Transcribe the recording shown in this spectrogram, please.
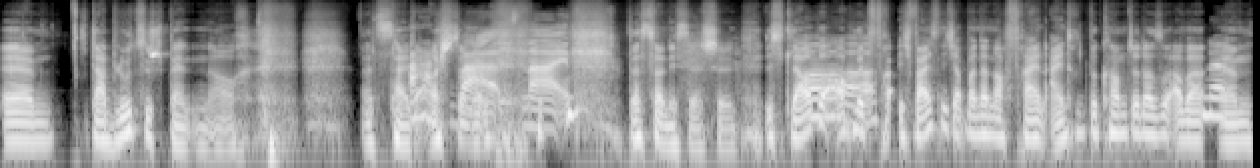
ähm, da Blut zu spenden auch. Als Teil der Ach Ausstellung. was, nein. Das fand ich sehr schön. Ich glaube auch mit, Oh. ich weiß nicht, ob man dann noch freien Eintritt bekommt oder so, aber Ne. ähm,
